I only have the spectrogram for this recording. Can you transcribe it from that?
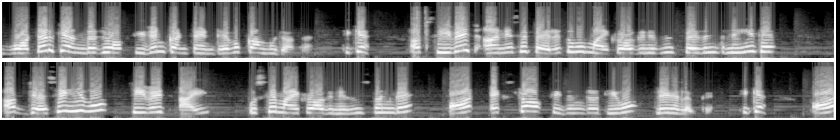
वाटर के अंदर जो ऑक्सीजन कंटेंट है, वो कम हो जाता है, ठीक है? अब सीवेज आने से पहले तो वो माइक्रो ऑर्गेनिज्म प्रेजेंट नहीं थे। अब जैसे ही वो सीवेज आई, उससे माइक्रो ऑर्गेनिजम्स बन गए और एक्स्ट्रा ऑक्सीजन जो थी वो लेने लग गए। और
